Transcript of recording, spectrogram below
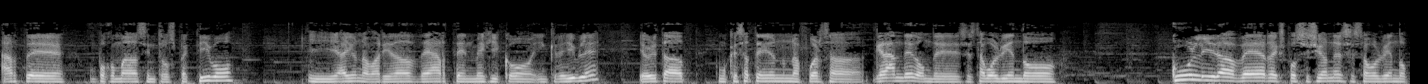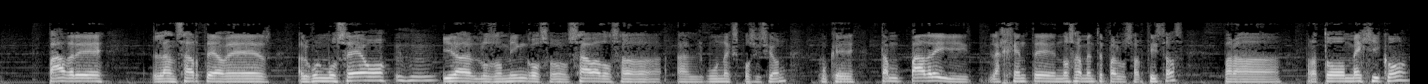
arte un poco más introspectivo. Y hay una variedad de arte en México increíble. Y ahorita como que está teniendo una fuerza grande donde se está volviendo cool ir a ver exposiciones, se está volviendo padre lanzarte a ver algún museo, ir a los domingos o sábados a, a, alguna exposición, como que tan padre y la gente, no solamente para los artistas, para, para todo México,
